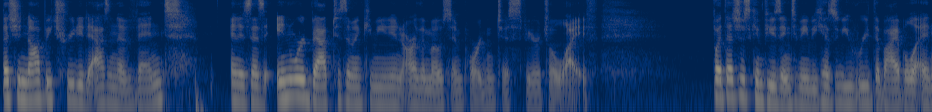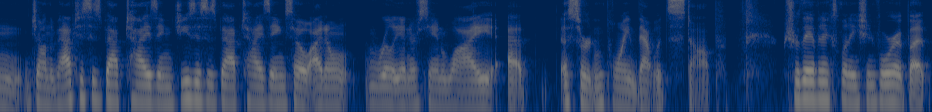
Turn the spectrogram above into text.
that should not be treated as an event. And it says inward baptism and communion are the most important to spiritual life. But that's just confusing to me because you read the Bible and John the Baptist is baptizing, Jesus is baptizing, so I don't really understand why at a certain point that would stop. I'm sure they have an explanation for it, but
